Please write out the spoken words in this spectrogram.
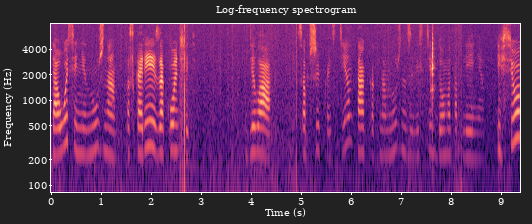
до осени нужно поскорее закончить дела с обшивкой стен, так как нам нужно завести в дом отопление. И все,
